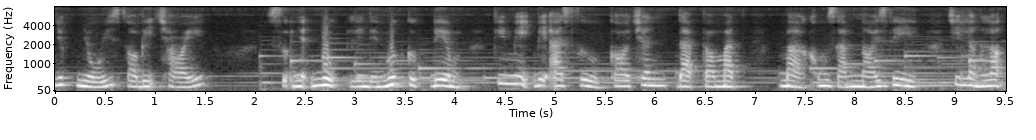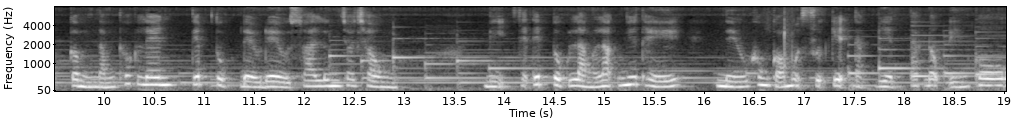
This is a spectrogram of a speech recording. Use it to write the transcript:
nhức nhối do bị trói. Sự nhẫn nhục lên đến mức cực điểm khi Mị bị A Sử co chân đạp vào mặt mà không dám nói gì, chỉ lặng lặng cầm nắm thuốc lên, tiếp tục đều đều xoa lưng cho chồng. Mị sẽ tiếp tục lặng lặng như thế nếu không có một sự kiện đặc biệt tác động đến cô.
